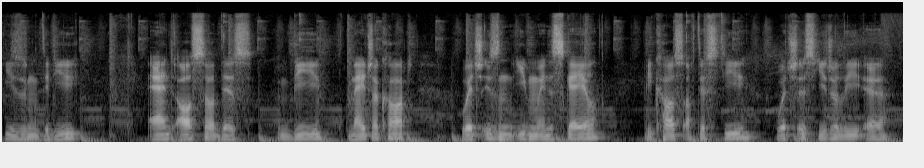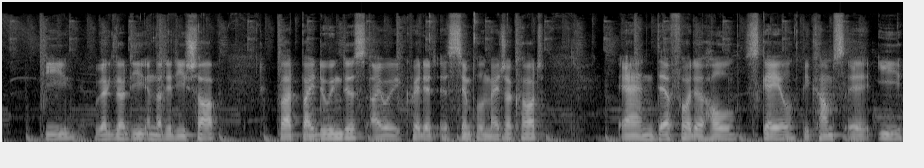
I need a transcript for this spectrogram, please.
using the D, and also this B major chord, which isn't even in the scale because of this D, which is usually a D, regular D and not a D sharp. But by doing this, I created a simple major chord and therefore the whole scale becomes a E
